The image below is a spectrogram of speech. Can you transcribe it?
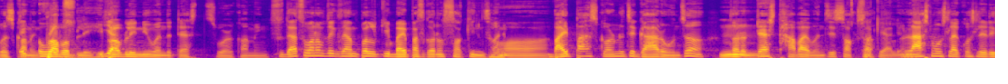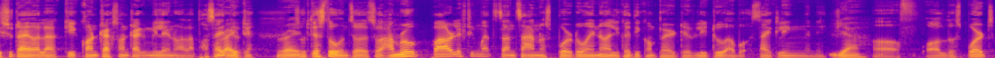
was coming. oh, probably he yeah. probably knew when the tests were coming. So that's one of the example कि बाइपास गर्न सकिन्छ बाइपास गर्नु चाहिँ गाह्रो हुन्छ तर टेस्ट थाहा भयो भने चाहिँ सक्छ। लास्टमा उसलाई कसले रिस उठायो होला कि कन्ट्र्याक्ट सन्ट्र्याक्ट मिलेन होला फसाइदियो क्या. सो त्यस्तो हुन्छ सो हाम्रो पावर लिफ्टिङमा त झन् सानो स्पोर्ट हो होइन अलिकति कम्पेरिटिभली टु अब साइक्लिङ अनि Yeah. All the sports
